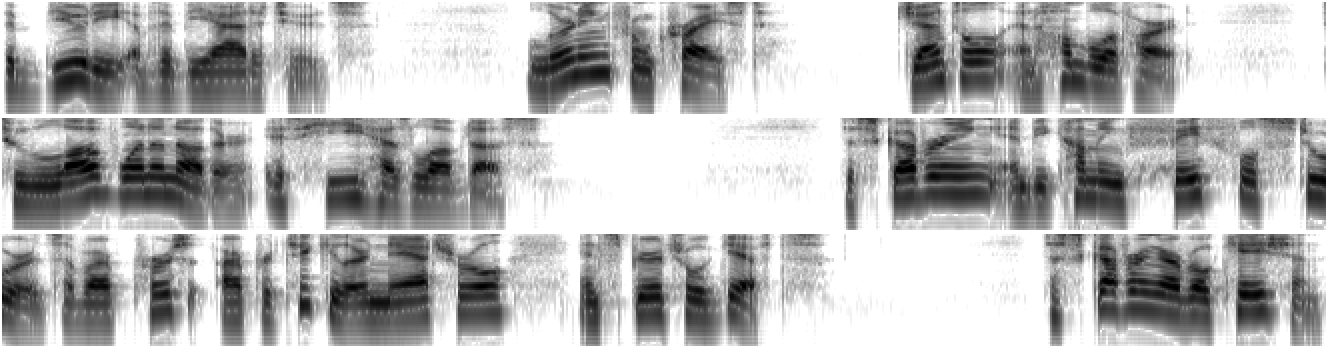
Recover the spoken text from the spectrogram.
the beauty of the Beatitudes. Learning from Christ, gentle and humble of heart, to love one another as he has loved us. Discovering and becoming faithful stewards of our, pers- our particular natural and spiritual gifts, discovering our vocation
